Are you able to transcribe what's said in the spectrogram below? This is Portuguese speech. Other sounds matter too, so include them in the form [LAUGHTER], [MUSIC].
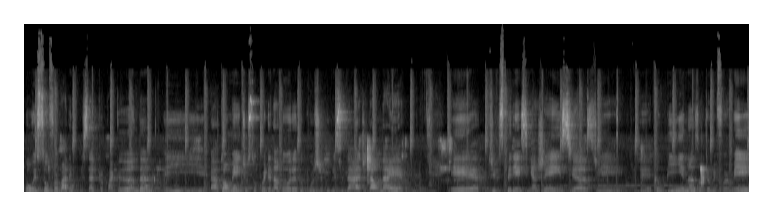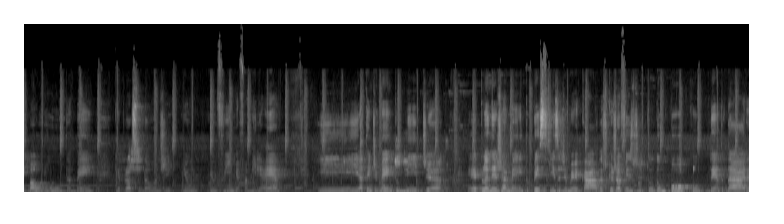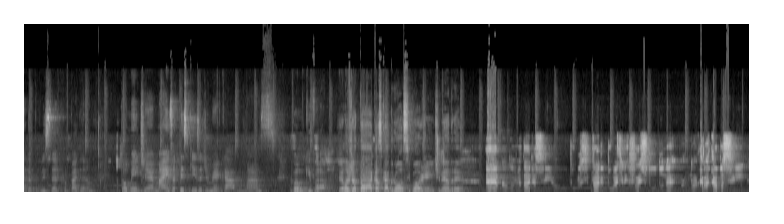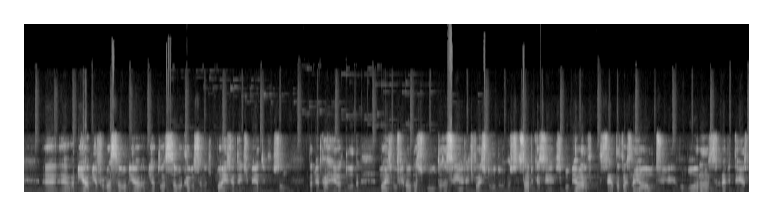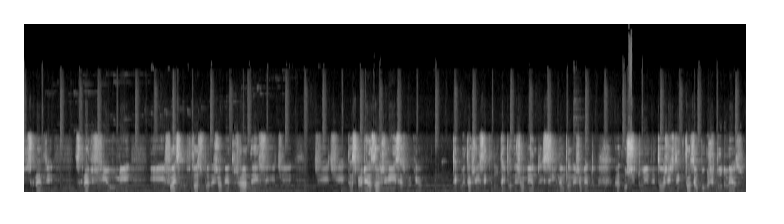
Bom, eu sou formada em Publicidade e Propaganda e atualmente eu sou coordenadora do curso de Publicidade da UNAEP. É, tive experiência em agências de é, Campinas, onde eu me formei, Bauru também, que é próximo da onde eu, eu vim, minha família é. E atendimento, mídia, é, planejamento, pesquisa de mercado, acho que eu já fiz de tudo um pouco dentro da área da publicidade e propaganda. Atualmente é mais a pesquisa de mercado, mas vamos que vamos. Ela já tá casca grossa igual a gente, né, André? É, não, na verdade, assim, o publicitário bom é aquele que faz tudo, né? Acaba assim. É, é, a, minha, a minha formação, a minha, a minha atuação acaba sendo mais de atendimento em função da minha carreira toda, mas no final das contas, assim, a gente faz tudo. Você sabe que assim, se bobear, senta, faz layout, vambora, escreve texto, escreve, escreve filme e faz, faz planejamento já desde de, de, de, das primeiras agências, porque muita agência que não tem planejamento em si, né, um planejamento né, constituído. Então a gente tem que fazer um pouco de tudo mesmo.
